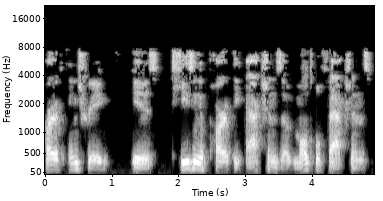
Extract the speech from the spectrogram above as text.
part of intrigue is teasing apart the actions of multiple factions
